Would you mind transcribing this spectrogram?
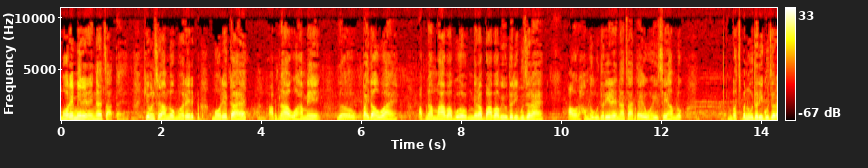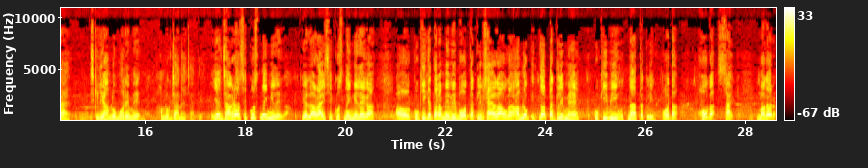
मोरे में रहना चाहते हैं क्यों से हम लोग मोरे मोरे का है, अपना वहाँ में पैदा हुआ है, अपना माँ बाबू, मेरा बाबा भी उधर ही गुजरा है, और हम लोग उधर ही रहना चाहते हैं, वही से हम लोग बचपन उधर ही गुजरा है। इसके लिए हम लोग मोरे में हम लोग जाना चाहते हैं। ये झगड़ा से कुछ नहीं मिलेगा। ये लड़ाई से कुछ नहीं मिलेगा। और कुकी के तरफ़ में भी बहुत तकलीफ़ छाया होगा। हम लोग इतना तकलीफ़ में है, कुकी भी उतना तकलीफ़ होता, होगा शायद। मगर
